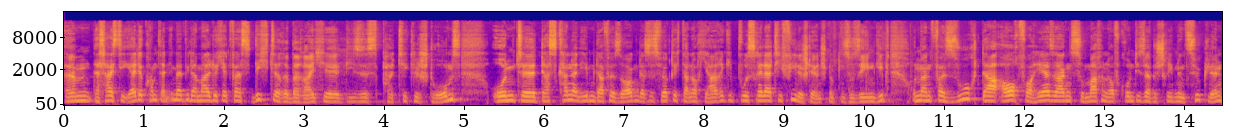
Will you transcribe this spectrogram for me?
Ähm, das heißt, die Erde kommt dann immer wieder mal durch etwas dichtere Bereiche dieses Partikelstroms und äh, das kann dann eben dafür sorgen, dass es wirklich dann auch Jahre gibt, wo es relativ viele Sternschnuppen zu sehen gibt und man versucht da auch Vorhersagen zu machen aufgrund dieser beschriebenen Zyklen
